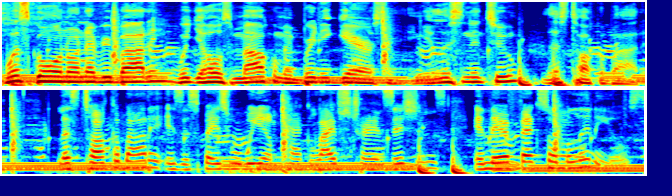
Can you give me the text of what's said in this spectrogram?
What's going on, everybody? We're your host Malcolm and Brittany Garrison, and you're listening to Let's Talk About It. Let's talk about it. Is a space where we unpack life's transitions and their effects on millennials,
